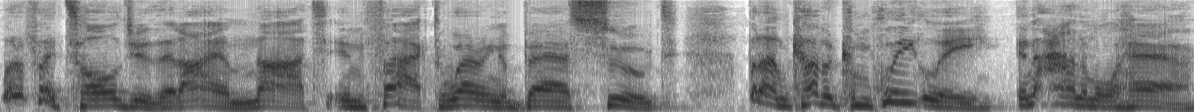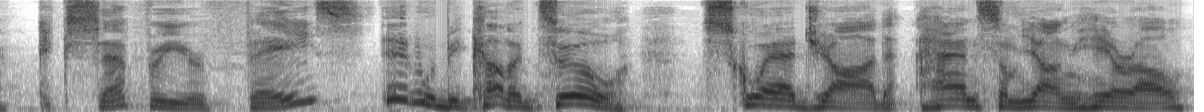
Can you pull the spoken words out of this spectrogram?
What if I told you that I am not, in fact, wearing a bear suit, but I'm covered completely in animal hair? Except for your face? It would be covered too. Square-jawed, handsome young hero.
